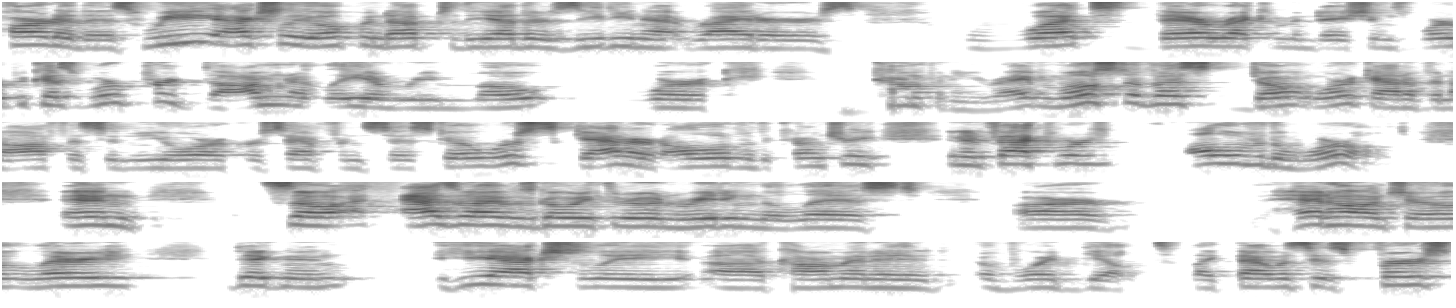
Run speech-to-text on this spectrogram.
part of this. We actually opened up to the other ZDNet writers what their recommendations were because we're predominantly a remote work company, right? Most of us don't work out of an office in New York or San Francisco. We're scattered all over the country, and in fact, we're all over the world. And so, as I was going through and reading the list, our head honcho, Larry Dignan, he actually uh, commented avoid guilt. Like that was his first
